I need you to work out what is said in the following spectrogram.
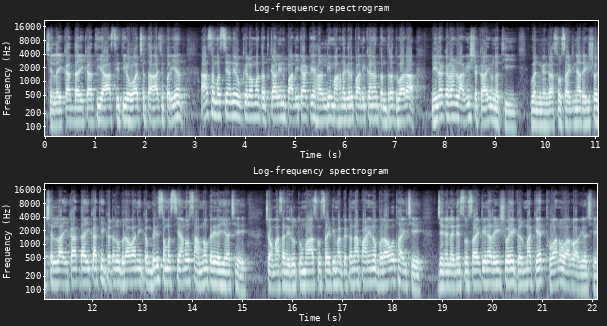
છેલ્લા એકાદ દાયકાથી આ સ્થિતિ હોવા છતાં આજ પર્યંત આ સમસ્યાને ઉકેલવામાં તત્કાલીન પાલિકા કે હાલની મહાનગરપાલિકાના તંત્ર દ્વારા નિરાકરણ લાવી શકાયું નથી. વનગંગા સોસાયટીના રહીશો છેલ્લા એકાદ દાયકાથી ગટર ઉભરાવાની ગંભીર સમસ્યાનો સામનો કરી રહ્યા છે. ચોમાસાની ઋતુમાં આ સોસાયટીમાં ગટરના પાણીનો ભરાવો થાય છે. જેને લઈને સોસાયટીના રહીશોએ ઘરમાં કેદ થવાનો વારો આવ્યો છે.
